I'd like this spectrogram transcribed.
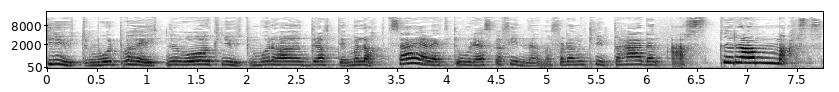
knutemor på høyt nivå. Knutemor har dratt hjem og lagt seg. Jeg vet ikke hvor jeg skal finne henne, for den knuta her, den er stram, ass.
